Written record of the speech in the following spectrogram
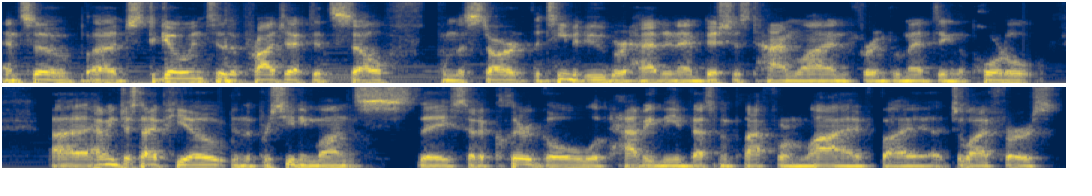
And so, uh, just to go into the project itself, from the start, the team at Uber had an ambitious timeline for implementing the portal. having just IPO'd in the preceding months, they set a clear goal of having the investment platform live by July 1st.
